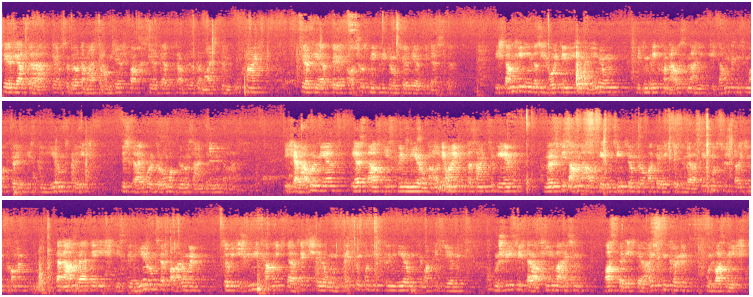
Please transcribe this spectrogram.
sehr geehrter Herr Bürgermeister von Kirchbach, sehr geehrte Frau Bürgermeisterin Buchheim, sehr geehrte Ausschussmitglieder und sehr geehrte Gäste. Ich danke Ihnen, dass ich heute in diesem Gremium mit dem Blick von außen einige Gedanken zum aktuellen Diskriminierungsbericht des Freiburger Roma-Büros einbringen darf. Ich erlaube mir, erst auf Diskriminierung allgemein etwas einzugehen, möchte dann auch gegen Sinti und Roma gerichteten Rassismus zu sprechen kommen. Danach werde ich Diskriminierungserfahrungen sowie die Schwierigkeit der Feststellung und Messung von Diskriminierung thematisieren und schließlich darauf hinweisen, was Berichte leisten können und was nicht.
